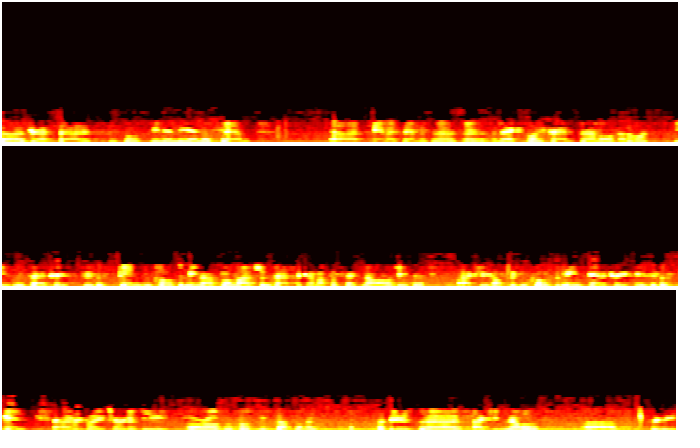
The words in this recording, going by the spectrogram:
uh, address that. It's the glucosamine and the MSM. Uh, MSM is a, a, an excellent transdermal. In other words, easily penetrates through the skin. Glucosamine not so much. So we've to come up with technology to actually help the glucosamine penetrate into the skin. Now everybody's heard of the oral glucosamine supplements, but there's uh, actually no uh, really,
